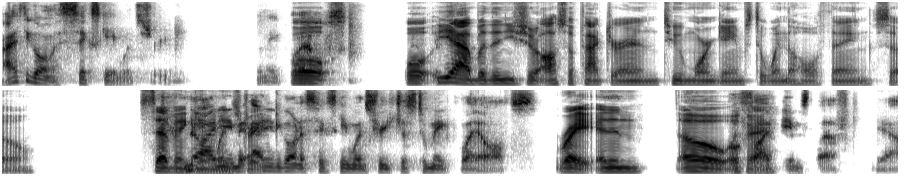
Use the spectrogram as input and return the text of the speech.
I have to go on a six game win streak to make playoffs. Well, well, yeah, but then you should also factor in two more games to win the whole thing. So seven No, game I win need, to- streak. I need to go on a six game win streak just to make playoffs. Right. And then oh, okay. five games left. Yeah.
